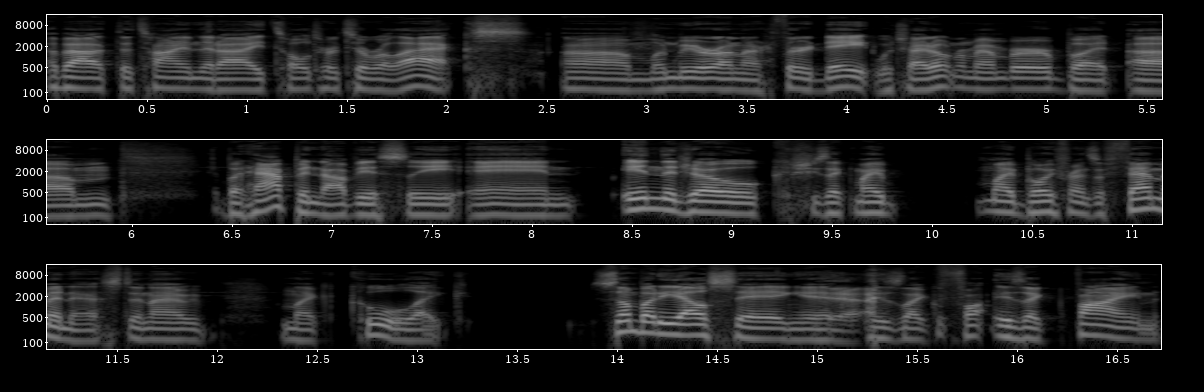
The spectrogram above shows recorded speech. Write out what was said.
about the time that I told her to relax um, when we were on our third date, which I don't remember, but um, but happened obviously. And in the joke, she's like, "My my boyfriend's a feminist," and I I'm like, "Cool." Like somebody else saying it is Yeah. like fi- is like fine,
